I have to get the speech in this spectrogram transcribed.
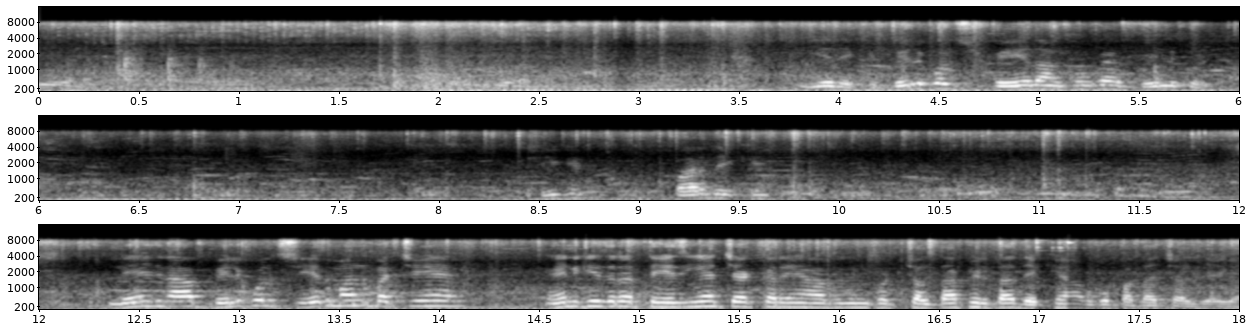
ये वाला ये देखिए, बिल्कुल सफ़ेद आँखों का, बिल्कुल। ठीक है, पर देखें ले जनाब, बिल्कुल सेहतमंद बच्चे हैं। इनकी ज़रा तेज़ियाँ चेक करें आप, इनको चलता फिरता देखें, आपको पता चल जाएगा।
